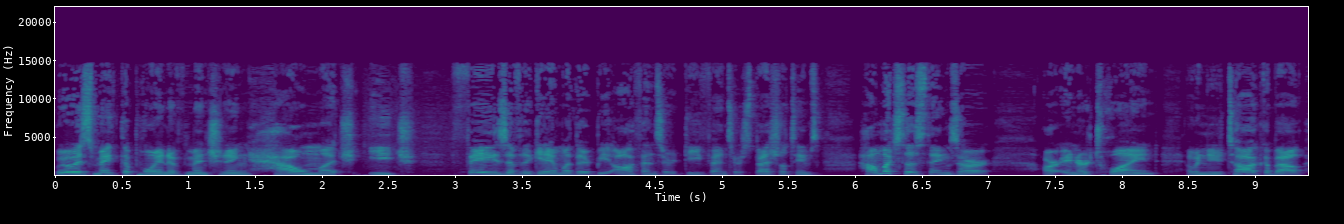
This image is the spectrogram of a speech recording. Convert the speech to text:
we always make the point of mentioning how much each phase of the game, whether it be offense or defense or special teams, how much those things are are intertwined. And when you talk about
